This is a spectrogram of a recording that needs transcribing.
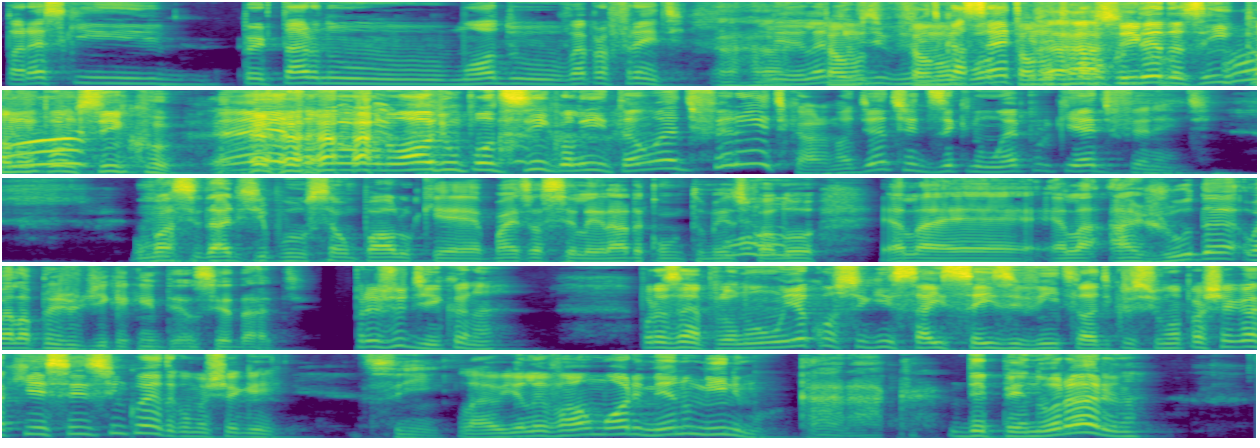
parece que apertaram no modo vai pra frente. Ali, Lembra Tão- do vídeo tão no- cassete tão que ficava com o 1.5. dedo assim? Tô no 1.5. É, tá no, no áudio 1.5 ali, então é diferente, cara. Não adianta a gente dizer que não é porque é diferente. Uma cidade tipo São Paulo, que é mais acelerada, como tu mesmo Oh. falou, ela é. Ela ajuda ou ela prejudica quem tem ansiedade? Prejudica, né? Por exemplo, eu não ia conseguir sair 6h20 lá de Criciúma pra chegar aqui às 6h50, como eu cheguei. Sim. Lá eu ia levar uma hora e meia no mínimo. Caraca. Depende do horário, né?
